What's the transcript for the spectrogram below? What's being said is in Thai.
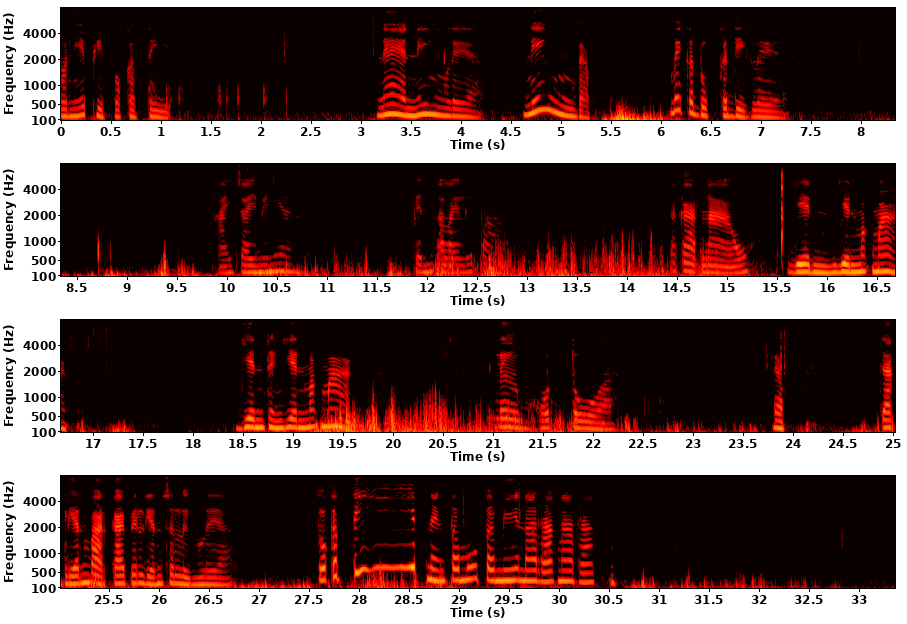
อนนี้ผิดปกติ แน่นิ่งเลยอะนิ่งแบบไม่กระดุกกระดิกเลยหายใจไหมเนี่ย เป็นอะไรหรือเปล่า อากาศหนาว เย็นเย็นมากๆ เย็นถึงเย็นมากๆ เริ่มหดตัว แบบจากเหรียญบาทกลายเป็นเหรียญสลึงเลยอะ ตัวกระตีดหนึ่งตะมุตะมีน่ารักน่ารัก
